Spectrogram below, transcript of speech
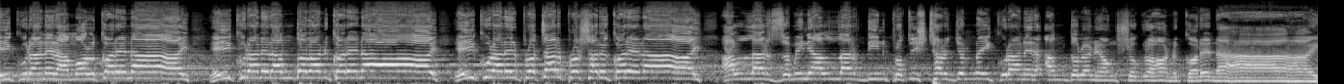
এই কোরআনের আমল করে নাই, এই কোরআনের আন্দোলন করে নাই, এই কোরআনের প্রচার প্রসার করে নাই। আল্লাহর জমিনে আল্লাহর দিন প্রতিষ্ঠার জন্য এই কোরআনের আন্দোলনে অংশগ্রহণ করে নাই।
